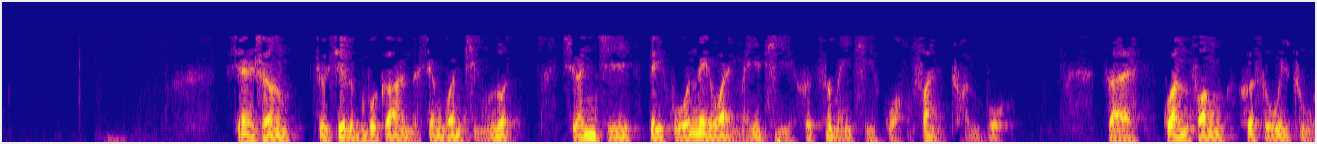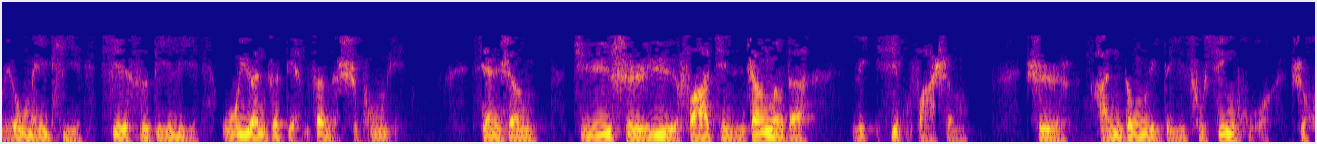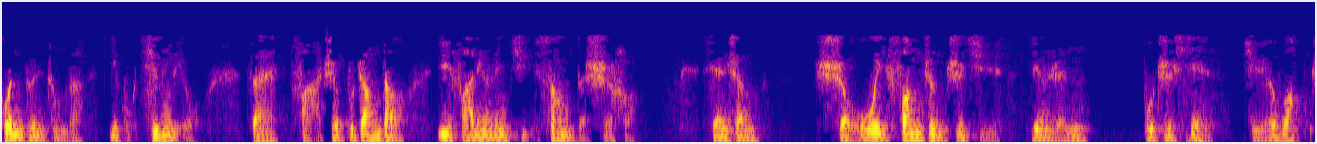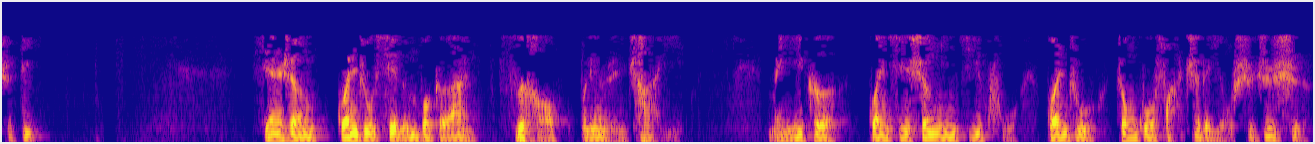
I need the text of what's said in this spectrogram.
先生就谢伦伯格案的相关评论，旋即被国内外媒体和自媒体广泛传播。在官方和所谓主流媒体歇斯底里、无原则点赞的时空里，先生局势越发紧张了的理性发声，是寒冬里的一簇星火，是混沌中的一股清流，在法治不彰道。愈发令人沮丧的时候，先生守卫方正之举，令人不至陷绝望之地。先生关注谢伦伯格案，丝毫不令人诧异。每一个关心生民疾苦、关注中国法治的有识之士，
